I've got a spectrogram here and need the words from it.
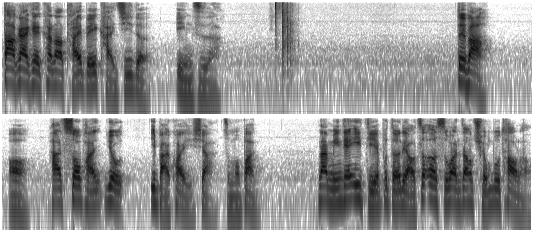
大概可以看到台北凯基的影子啊，对吧？哦，它收盘又一百块以下，怎么办？那明天一跌不得了，这二十万张全部套牢！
